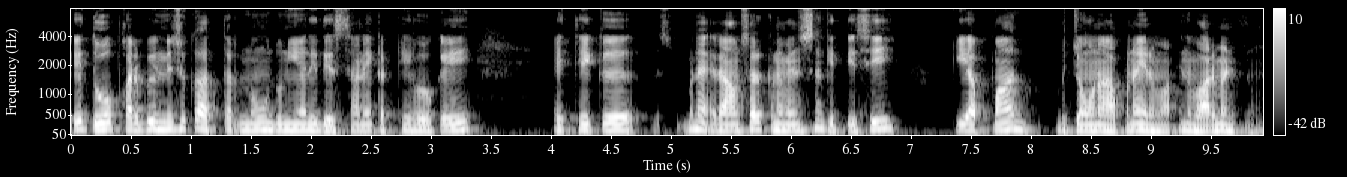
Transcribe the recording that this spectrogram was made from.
ਇਹ 2 ਫਰਵਰੀ 1971 ਨੂੰ ਦੁਨੀਆ ਦੇ ਦੇਸ਼ਾਂ ਨੇ ਇਕੱਠੇ ਹੋ ਕੇ ਇੱਥੇ ਇੱਕ ਰਾਮਸਰ ਕਨਵੈਨਸ਼ਨ ਕੀਤੀ ਸੀ ਕਿ ਆਪਾਂ ਬਚਾਉਣਾ ਆਪਣਾ এনवायरमेंट ਨੂੰ।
